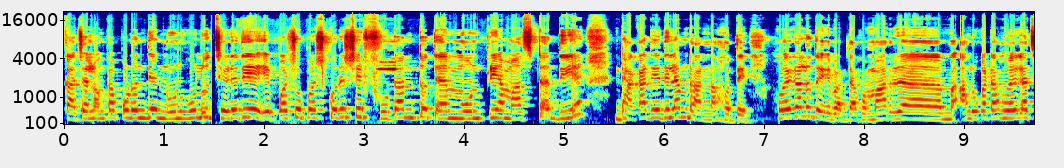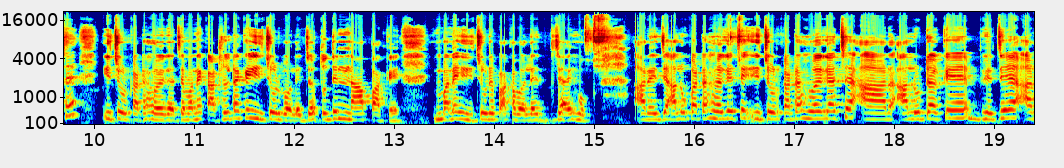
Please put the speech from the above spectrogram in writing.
কাঁচা লঙ্কা পোড়ন দিয়ে, নুন হলুদ ছেড়ে দিয়ে এপাশ ওপাশ করে সেই ফুটান্ত তে- মন প্রিয়া মাছটা দিয়ে ঢাকা দিয়ে দিলাম রান্না হতে। হয়ে গেল তো এবার দেখো, মার আলু কাটা হয়ে গেছে, ইঁচড় কাটা হয়ে গেছে। মানে কাঁঠালটাকে ইঁচড় বলে, যতদিন না পাকে মানে ইঁচড়ে পাকা বলে, যাই হোক। আর এই যে আলু কাটা হয়ে গেছে, ইঁচড় কাটা হয়ে গেছে আর আলুটাকে ভেজে আর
